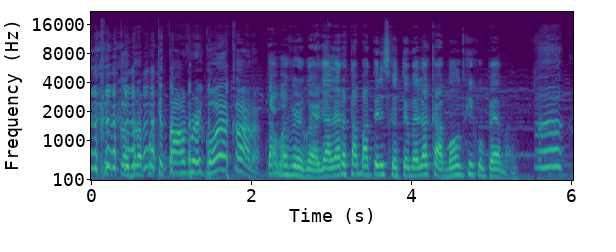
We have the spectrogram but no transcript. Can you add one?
Cobrar porque tá uma vergonha, cara. Tá uma vergonha. A galera tá batendo escanteio melhor com a mão do que com o pé, mano. É,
